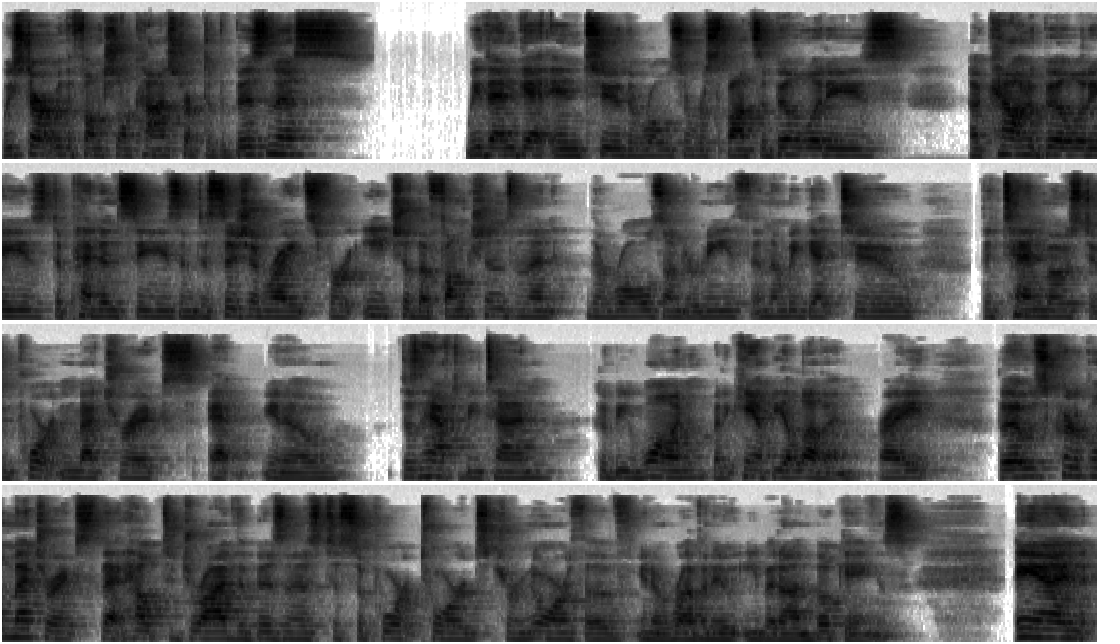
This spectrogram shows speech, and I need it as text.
We start with the functional construct of the business. We then get into the roles and responsibilities, accountabilities, dependencies, and decision rights for each of the functions and then the roles underneath. And then we get to the 10 most important metrics at, you know, doesn't have to be 10, could be one, but it can't be 11, right? those critical metrics that help to drive the business to support towards true north of you know revenue EBITDA on bookings and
